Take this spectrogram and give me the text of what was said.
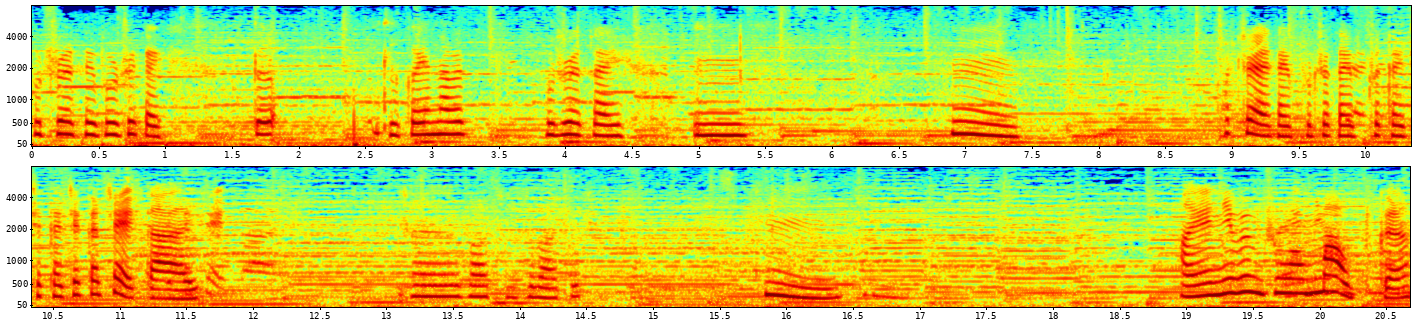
Poczekaj, poczekaj. To... Tylko ja nawet... Poczekaj. Mm. Hmm. Poczekaj, poczekaj, poczekaj, czekaj, czekaj, czekaj. Trzeba coś zobaczyć. Hmm. A ja nie wiem, czy mam małpkę.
